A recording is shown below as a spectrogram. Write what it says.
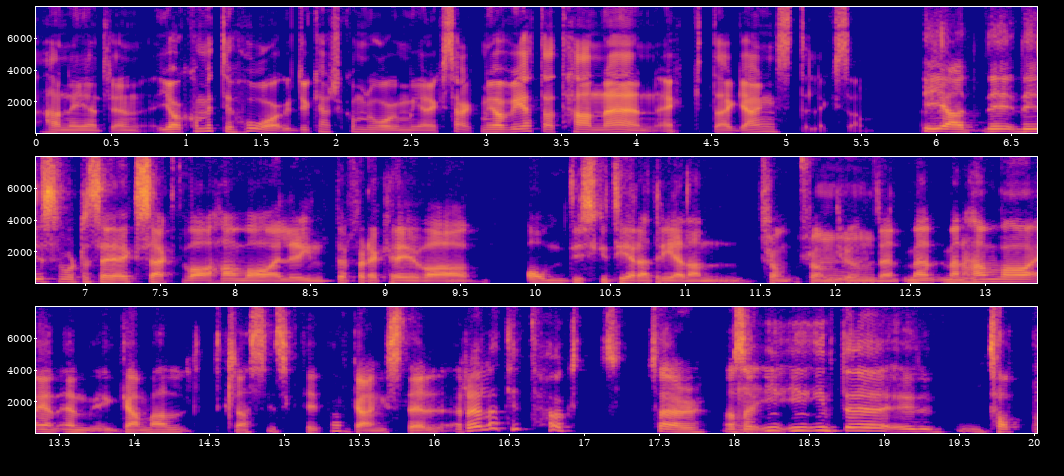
han är egentligen, jag kommer inte ihåg, du kanske kommer ihåg mer exakt, men jag vet att han är en äkta gangster liksom. Ja, det, det är svårt att säga exakt vad han var eller inte, för det kan ju vara mm omdiskuterat redan från, från mm. grunden. Men, men han var en, en gammal klassisk typ av gangster, relativt högt så här, alltså mm. in, inte uh, top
